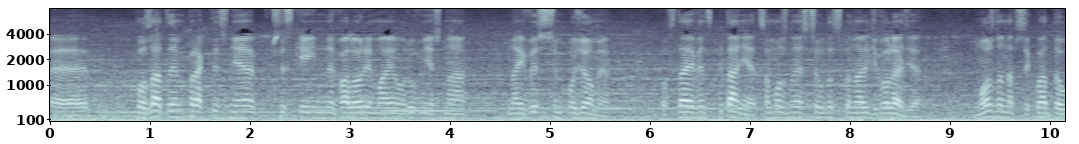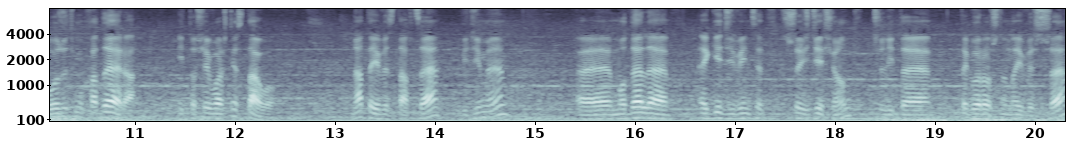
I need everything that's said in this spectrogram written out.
E, Poza tym praktycznie wszystkie inne walory mają również na najwyższym poziomie. Powstaje więc pytanie, co można jeszcze udoskonalić w OLEDzie? Można na przykład dołożyć mu HDR-a i to się właśnie stało. Na tej wystawce widzimy e, modele EG960, czyli te tegoroczne najwyższe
